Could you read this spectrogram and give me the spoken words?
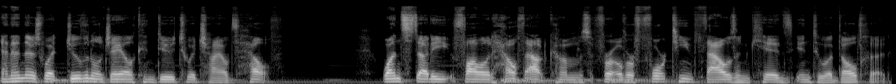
And then there's what juvenile jail can do to a child's health. One study followed health outcomes for over 14,000 kids into adulthood.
